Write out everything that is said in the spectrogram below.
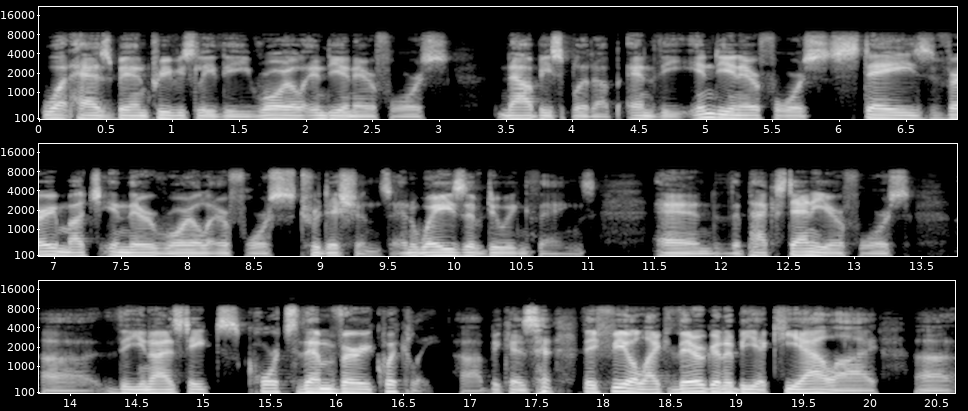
what has been previously the Royal Indian Air Force now be split up. And the Indian Air Force stays very much in their Royal Air Force traditions and ways of doing things. And the Pakistani Air Force, uh, the United States courts them very quickly. Uh, because they feel like they're going to be a key ally, uh,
